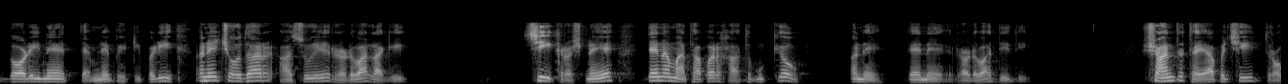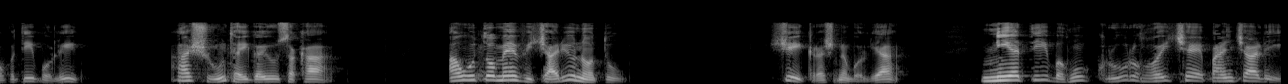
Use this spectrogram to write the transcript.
દોડીને તેમને ભેટી પડી અને ચોધાર આંસુએ રડવા લાગી. શ્રી કૃષ્ણએ તેના માથા પર હાથ મૂક્યો અને તેને રડવા દીધી. શાંત થયા પછી દ્રૌપદી બોલી, આ શું થઈ ગયું સખા? આવું તો મેં વિચાર્યું નહોતું. શ્રી કૃષ્ણ બોલ્યા, નિયતિ બહુ ક્રૂર હોય છે પાંચાલી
